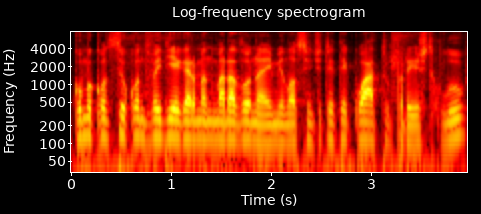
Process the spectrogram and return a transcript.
como aconteceu quando veio Diego Armando Maradona em 1984 para este clube.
